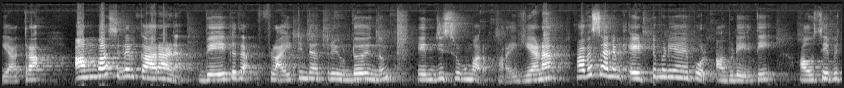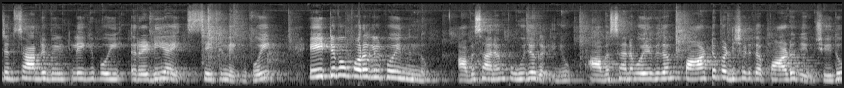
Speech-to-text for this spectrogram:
യാത്ര. അംബാസിഡർ കാറാണ് വേഗത ഫ്ലൈറ്റിന്റെ അത്രയുണ്ടോ എന്നും എം ജി ശ്രീകുമാർ പറയുകയാണ്. അവസാനം എട്ട് മണിയായപ്പോൾ അവിടെ എത്തി. ഔസേപ്പച്ചൻ സാറിന്റെ വീട്ടിലേക്ക് പോയി റെഡിയായി സെറ്റിലേക്ക് പോയി. ഏറ്റവും പുറകിൽ പോയി നിന്നു. അവസാനം പൂജ കഴിഞ്ഞു. അവസാനം ഒരുവിധം പാട്ട് പഠിച്ചെടുത്ത് പാടുകയും ചെയ്തു.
